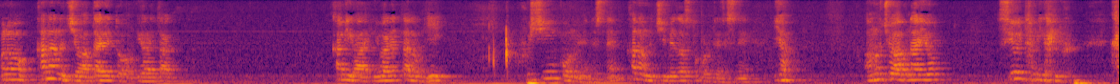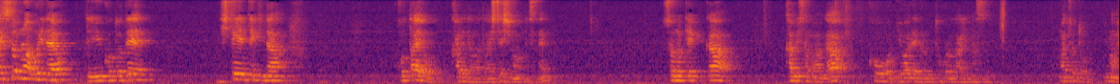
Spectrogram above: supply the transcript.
このカナの地を与えると言われた神が言われたのに不信仰の上にですねカナの地目指すところでですねいやあの地は危ないよ。強い民がいる。勝ち取るのは無理だよっていうことで否定的な答えを彼らは出してしまうんですね。その結果神様がこう言われるところがあります。まあちょっと今あ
